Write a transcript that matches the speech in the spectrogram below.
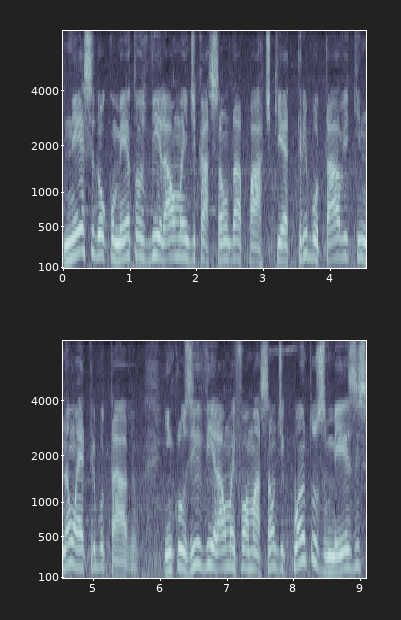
Nesse documento virá uma indicação da parte que é tributável e que não é tributável. Inclusive virá uma informação de quantos meses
